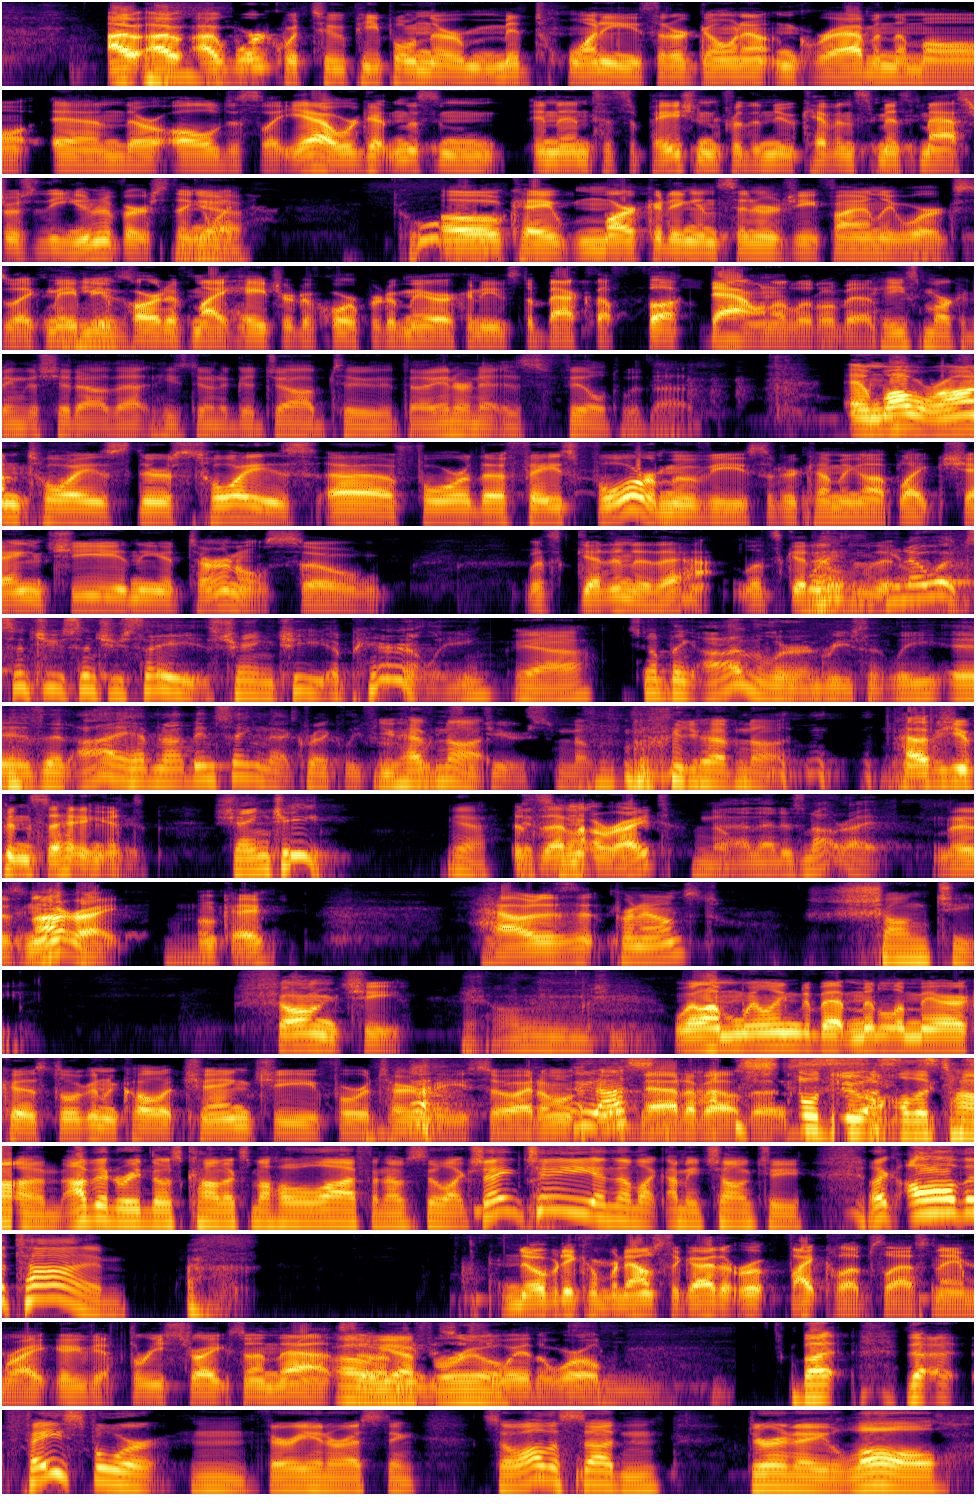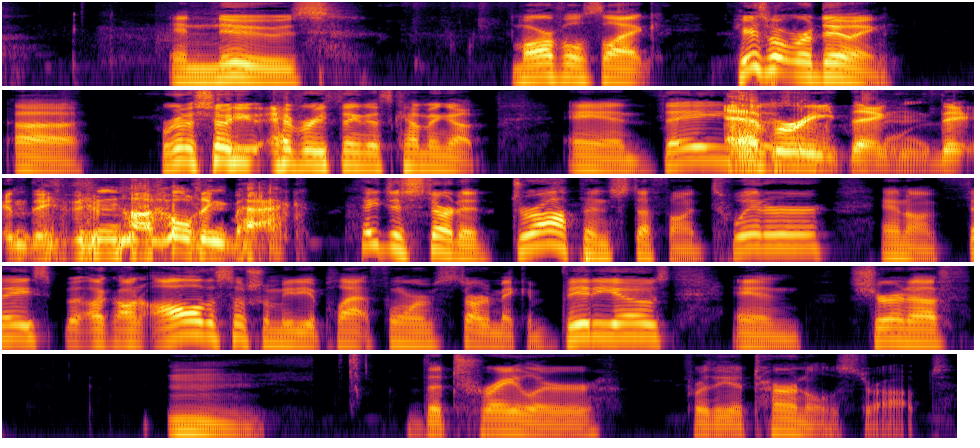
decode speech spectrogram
I, I, mm-hmm. I work with two people in their mid twenties that are going out and grabbing them all, and they're all just like, "Yeah, we're getting this in in anticipation for the new Kevin Smith Masters of the Universe thing." Yeah. Like, Cool. okay, marketing and synergy finally works. Like maybe He a is- part of my hatred of corporate America needs to back the fuck down a little bit. He's marketing the shit out of that and he's doing a good job too. The internet is filled with that. And while we're on toys, there's toys uh, for the Phase Four movies that are coming up, like Shang Chi and the Eternals. So let's get into that. Let's get into Well, the. you know what? Since you since you say Shang Chi, apparently Yeah. something I've learned recently is that I have not been saying that correctly for You have not. years. No. you have not. How have you been saying it? Shang Chi. Yeah. Is that not, right? No. Uh, that is not right. That is not right. Mm. Okay. How is it pronounced? Shang-Chi. Shang-Chi. Shang-Chi. Well, I'm willing to bet Middle America is still going to call it Chang-Chi for eternity, so I don't Dude, feel I s- bad about I this. still do all the time. I've been reading those comics my whole life, and I'm still like Shang Chi, and I'm like, I mean Shang Chi, like all the time. Nobody can pronounce the guy that wrote Fight Club's last name, right? Gave you three strikes on that. Oh, so, I yeah, mean, for it's real. the way of the world. But the uh, Phase Four, hmm, very interesting. So all of a sudden, during a lull in news, Marvel's like, "Here's what we're doing. Uh, we're going to show you everything that's coming up," and they just- Everything. They, they, they're not holding back. they just started dropping stuff on Twitter and on Facebook, like on all the social media platforms, started making videos, and sure enough, mm, the trailer for the Eternals dropped.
